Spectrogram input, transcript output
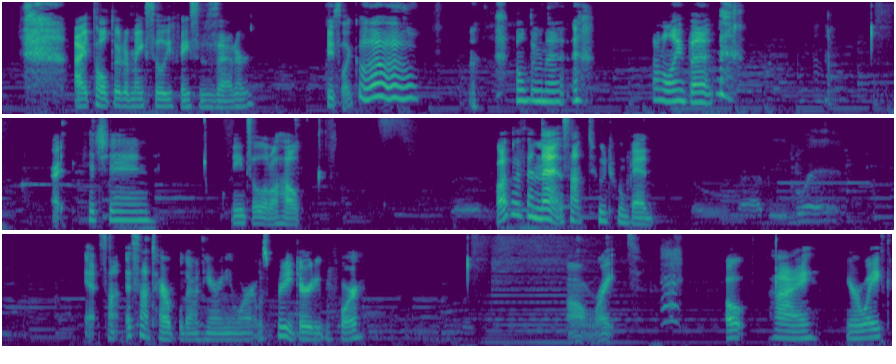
I told her to make silly faces at her. She's like, oh, don't do that. I don't like that. Alright, kitchen needs a little help. Other than that, it's not too too bad. Yeah, it's not it's not terrible down here anymore. It was pretty dirty before. Alright. Oh, hi. You're awake?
